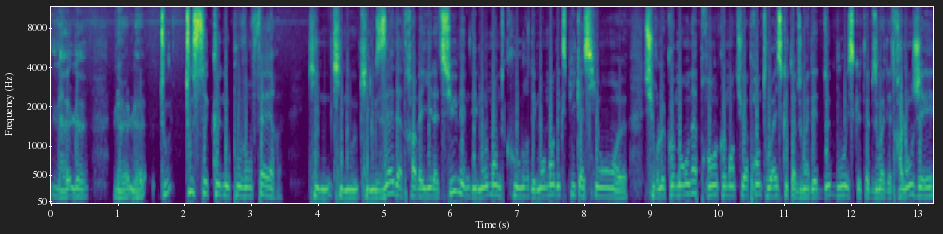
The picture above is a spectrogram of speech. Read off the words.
le, le, tout, tout, ce que nous pouvons faire qui, nous, qui nous aident à travailler là-dessus, même des moments de cours, des moments d'explication sur le comment on apprend, comment tu apprends toi, est-ce que tu as besoin d'être debout, est-ce que tu as besoin d'être allongé,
